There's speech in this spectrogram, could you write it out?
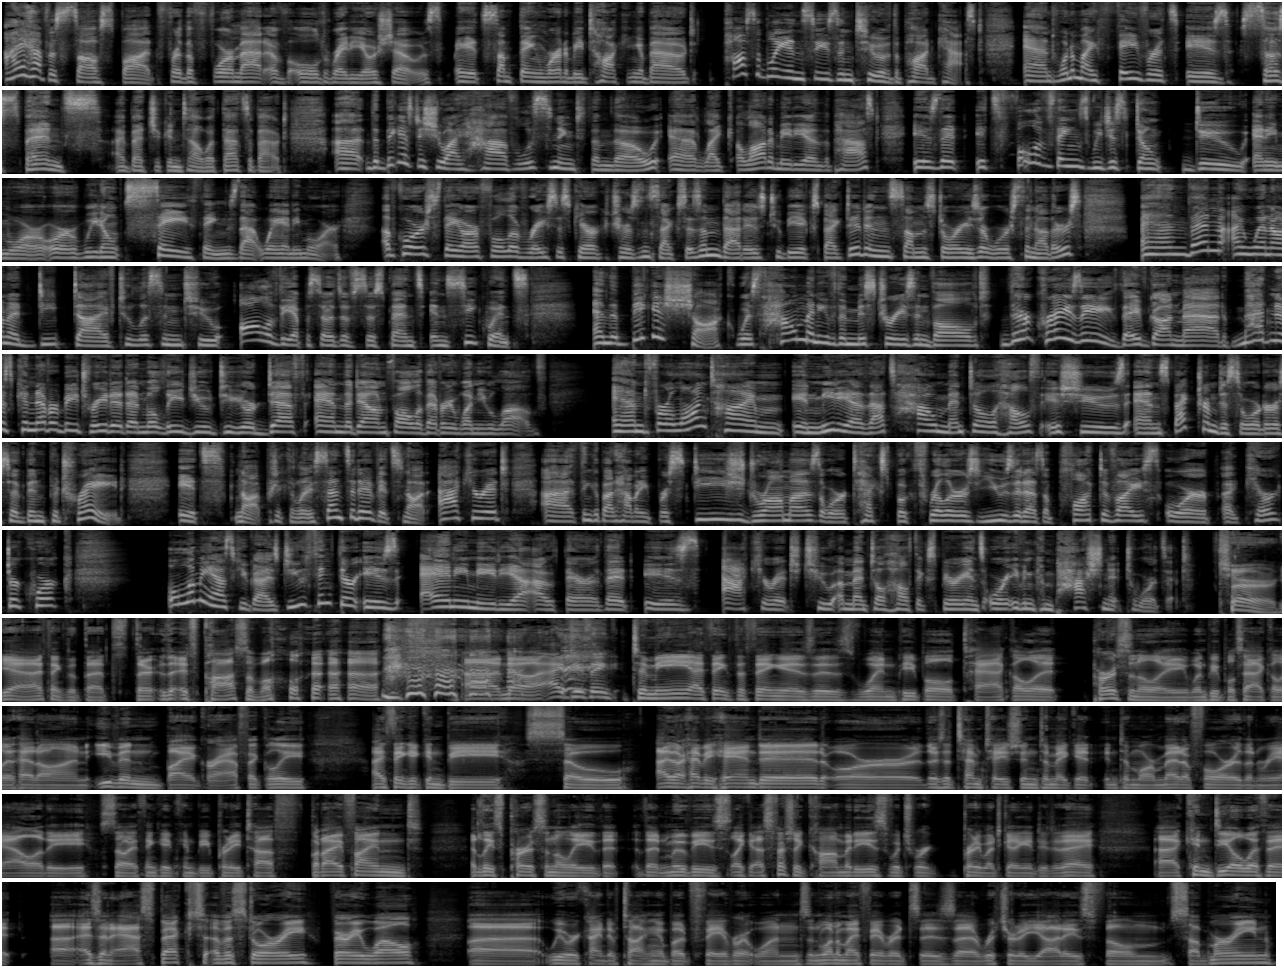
I have a soft spot for the format of old radio shows. It's something we're going to be talking about possibly in season two of the podcast. And one of my favorites is suspense. I bet you can tell what that's about. Uh, the biggest issue I have listening to them, though, uh, like a lot of media in the past, is that it's full of things we just don't do anymore, or we don't say things that way anymore. Of course, they are full of racist caricatures and sexism. That is to be expected, and some stories are worse than others. And then I went on a deep dive to listen to all of the episodes of Suspense in sequence. And the biggest shock was how many of the mysteries involved. They're crazy. They've gone mad. Madness can never be treated and will lead you to your death and the downfall of everyone you love. And for a long time in media, that's how mental health issues and spectrum disorders have been portrayed. It's not particularly sensitive. It's not accurate. Uh, think about how many prestige dramas or textbook thrillers use it as a plot device or a character quirk. Let me ask you guys do you think there is any media out there that is accurate to a mental health experience or even compassionate towards it? Sure. Yeah, I think that that's there. It's possible. uh, no, I do think. To me, I think the thing is, is when people tackle it personally, when people tackle it head on, even biographically, I think it can be so either heavy handed or there's a temptation to make it into more metaphor than reality. So I think it can be pretty tough. But I find, at least personally, that that movies, like especially comedies, which we're pretty much getting into today, uh, can deal with it uh, as an aspect of a story very well. Uh, we were kind of talking about favorite ones, and one of my favorites is uh, Richard Ayoade's film Submarine.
